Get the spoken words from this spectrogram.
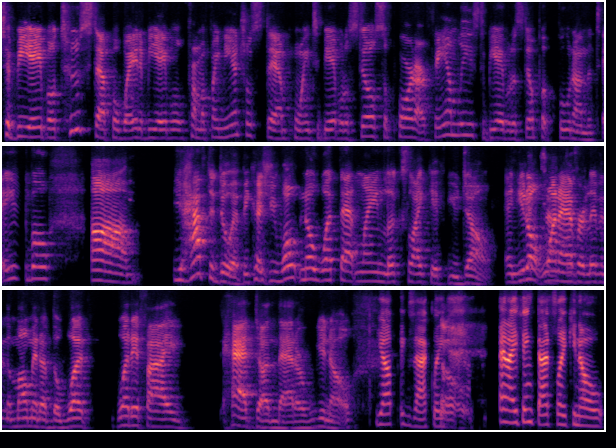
to be able to step away to be able from a financial standpoint to be able to still support our families to be able to still put food on the table um you have to do it because you won't know what that lane looks like if you don't and you don't exactly. want to ever live in the moment of the what what if i had done that or you know yep exactly so. and i think that's like you know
